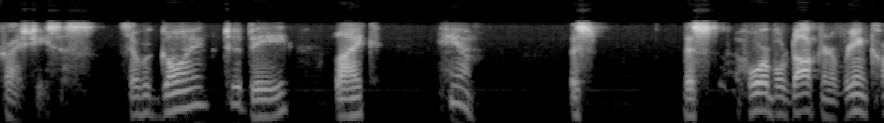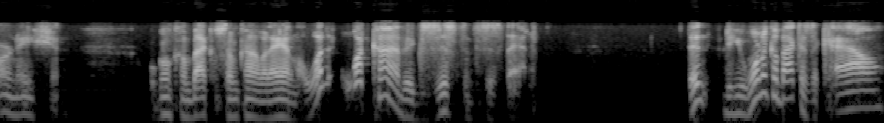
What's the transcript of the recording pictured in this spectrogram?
Christ Jesus. So we're going to be like him. This this horrible doctrine of reincarnation. We're going to come back as some kind of an animal. What what kind of existence is that? Then do you want to come back as a cow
